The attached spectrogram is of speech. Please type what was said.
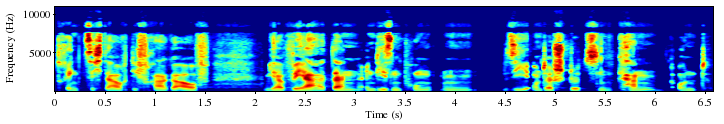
drängt sich da auch die Frage auf, ja, wer dann in diesen Punkten sie unterstützen kann und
